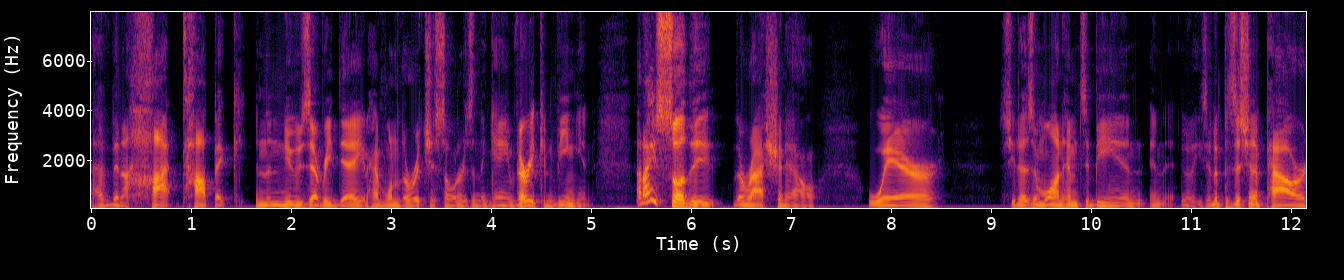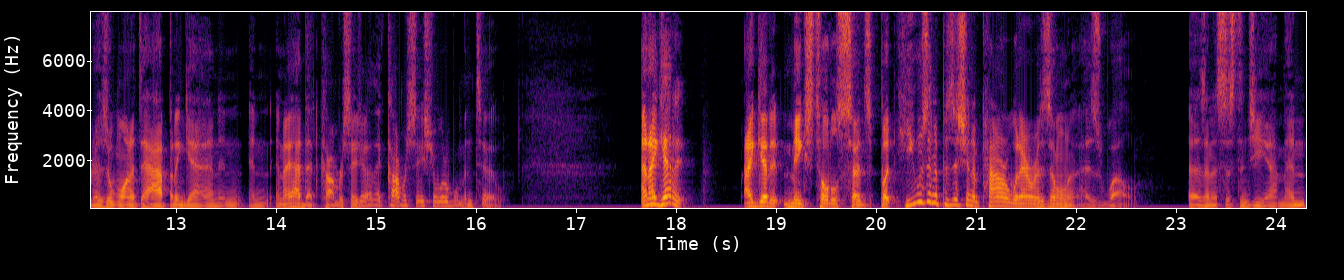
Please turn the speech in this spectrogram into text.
have been a hot topic in the news every day and have one of the richest owners in the game. Very convenient. And I saw the the rationale where she doesn't want him to be in, in you know, he's in a position of power, doesn't want it to happen again. And, and, and I had that conversation. I had that conversation with a woman too. And I get it. I get it. Makes total sense. But he was in a position of power with Arizona as well as an assistant GM. And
